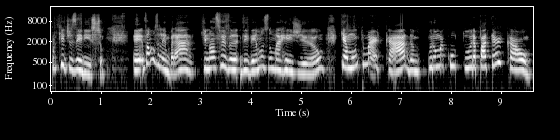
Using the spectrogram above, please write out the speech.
Por que dizer isso? É, vamos lembrar que nós vivemos numa região que é muito marcada por uma cultura patriarcal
